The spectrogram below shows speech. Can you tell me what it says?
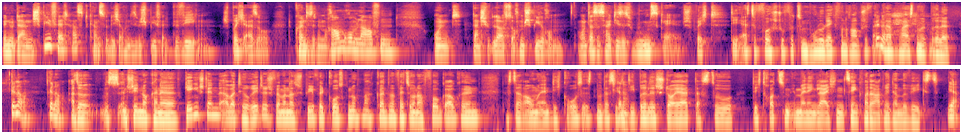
Wenn du dann ein Spielfeld hast, kannst du dich auch in diesem Spielfeld bewegen. Sprich also, du könntest in einem Raum rumlaufen und dann läufst du auch im Spiel rum. Und das ist halt dieses Room Scale, spricht. Die erste Vorstufe zum Holodeck von Raumschiff genau. Enterprise nur mit Brille. Genau, genau. Also es entstehen noch keine Gegenstände, aber theoretisch, wenn man das Spielfeld groß genug macht, könnte man vielleicht sogar noch vorgaukeln, dass der Raum endlich groß ist, nur dass sich genau. die Brille steuert, dass du dich trotzdem immer in den gleichen 10 Quadratmetern bewegst. Ja,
